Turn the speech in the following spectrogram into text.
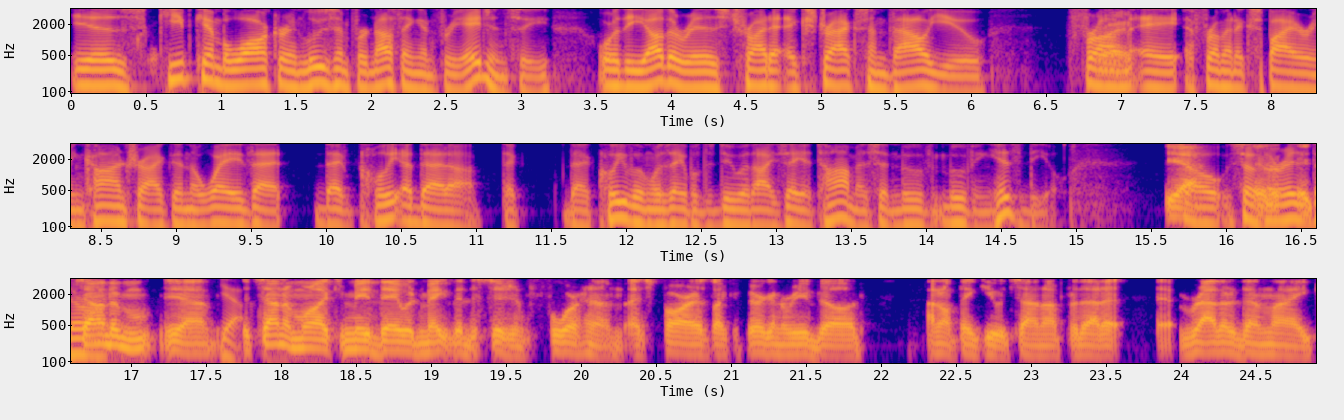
is keep Kemba Walker and lose him for nothing in free agency, or the other is try to extract some value from a from an expiring contract in the way that that Cle- that uh, that that Cleveland was able to do with Isaiah Thomas and move moving his deal. Yeah. So so it, there is it there are- sounded yeah, Yeah. it sounded more like to me they would make the decision for him as far as like if they're going to rebuild i don't think he would sign up for that uh, rather than like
